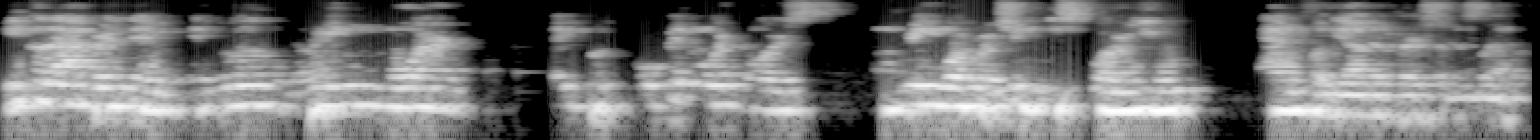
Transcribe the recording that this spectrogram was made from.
be collaborative. It will bring more, it will open more doors and bring more opportunities for you and for the other person as well.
